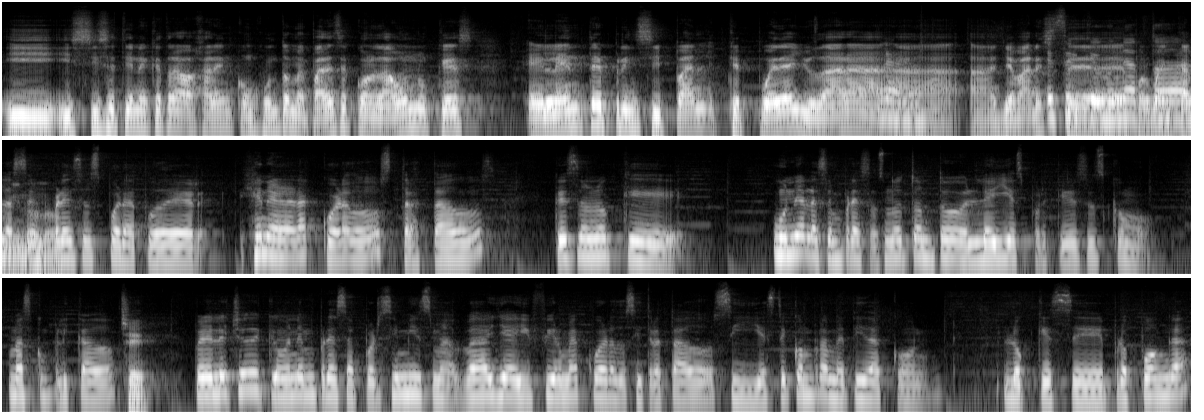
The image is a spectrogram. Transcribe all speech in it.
y, y sí se tiene que trabajar en conjunto, me parece, con la ONU que es el ente principal que puede ayudar a, llevar este es el que une por a todas las empresas para poder generar acuerdos, tratados, que son lo que une a las empresas, no tanto leyes, porque eso es como más complicado. Sí. Pero el hecho de que una empresa por sí misma vaya y firme acuerdos y tratados y esté comprometida con lo que se proponga,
